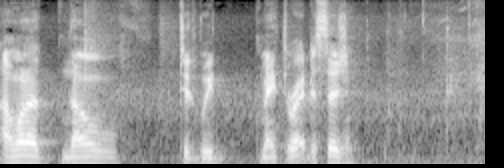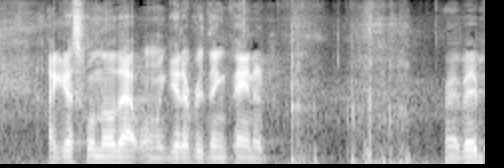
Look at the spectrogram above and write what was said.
I want to know did we make the right decision? I guess we'll know that when we get everything painted. Right, babe?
